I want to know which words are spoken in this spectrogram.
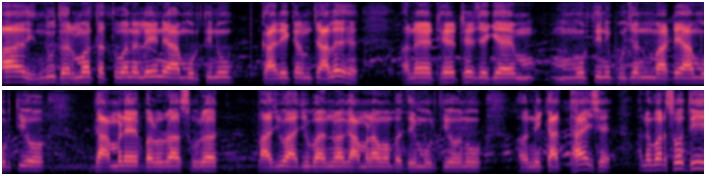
આ હિન્દુ ધર્મ તત્વને લઈને આ મૂર્તિનું કાર્યક્રમ ચાલે છે અને ઠેર ઠેર જગ્યાએ મૂર્તિની પૂજન માટે આ મૂર્તિઓ ગામડે બરોડા સુરત બાજુ આજુબાજુના ગામડામાં બધી મૂર્તિઓનું અ, નિકાત થાય છે અને વર્ષોથી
